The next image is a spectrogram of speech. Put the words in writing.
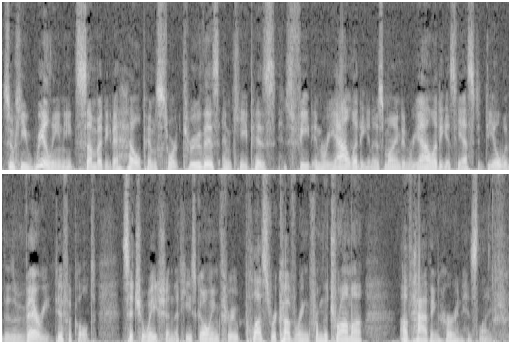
So he really needs somebody to help him sort through this and keep his, his feet in reality and his mind in reality as he has to deal with this very difficult situation that he's going through, plus recovering from the trauma of having her in his life.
